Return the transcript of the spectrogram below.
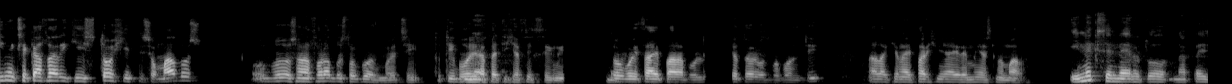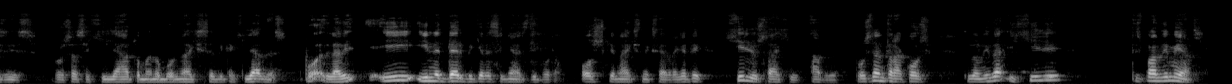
είναι ξεκάθαρη και η στόχη της ομάδος όσον αφορά προς τον κόσμο. Έτσι, το τι μπορεί ναι. να πετύχει αυτή τη στιγμή. Ναι. Το βοηθάει πάρα πολύ για το έργο του προπονητή, αλλά και να υπάρχει μια ηρεμία στην ομάδα. Είναι ξενέρωτο να παίζεις μπροστά σε χιλιά άτομα ενώ μπορεί να έχεις 11.000. Δηλαδή, ή είναι ντέρμπι και δεν σε νοιάζει τίποτα, όσο και να έχεις την εξέδρα. Γιατί χίλιους θα έχει αύριο. Πώς ήταν 300 την είδα, οι χίλιοι της πανδημίας.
